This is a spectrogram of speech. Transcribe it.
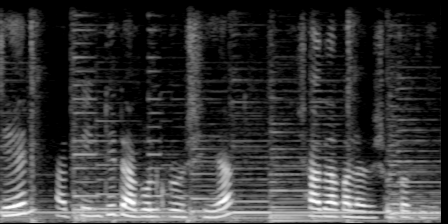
চেন আর তিনটি ডাবল ক্রোশিয়া সাদা কালারের সুতা দিয়ে।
